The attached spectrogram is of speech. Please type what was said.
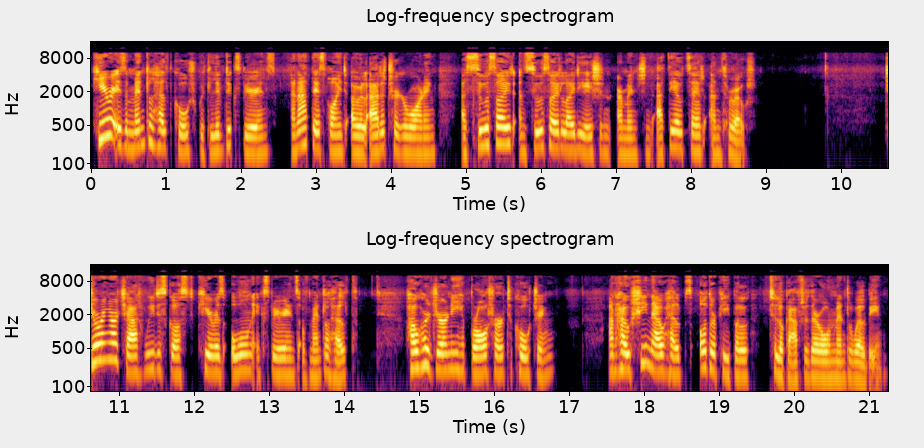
Ciara is a mental health coach with lived experience, and at this point, I will add a trigger warning as suicide and suicidal ideation are mentioned at the outset and throughout. During our chat, we discussed Ciara's own experience of mental health, how her journey brought her to coaching, and how she now helps other people to look after their own mental well-being.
